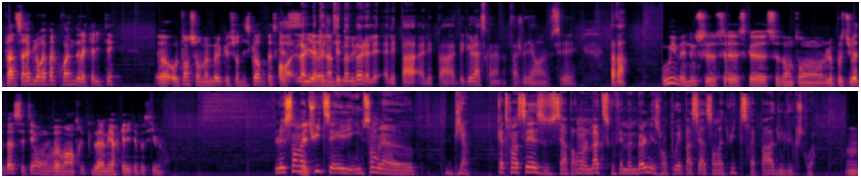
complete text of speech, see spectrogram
Enfin, ça réglerait pas le problème de la qualité. euh, autant sur Mumble que sur Discord parce que Oh, si la, la qualité des de trucs- Mumble, elle est, elle est pas, elle est pas dégueulasse quand même. Enfin, je veux dire, c'est, ça va. Oui, mais nous, ce, ce, ce que, ce dont on, le postulat de base, c'était on veut avoir un truc de la meilleure qualité possible. Le 128, c'est, il me semble euh, bien. 96, c'est apparemment le max que fait Mumble, mais si on pouvait passer à 128, ce serait pas du luxe, quoi. Hmm.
